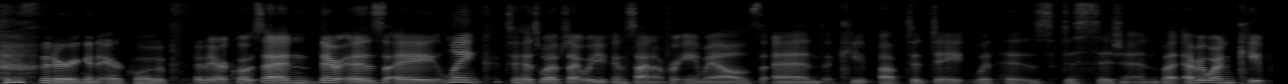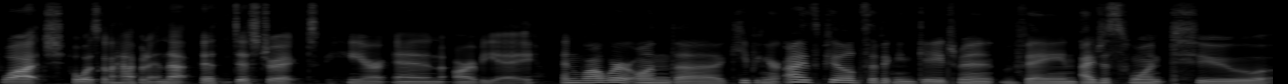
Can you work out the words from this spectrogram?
Considering in air quotes. in air quotes. And there is a link to his website where you can sign up for emails and keep up to date with his decision. But everyone keep watch for what's going to happen in that fifth district here in RVA. And while we're on the keeping your eyes peeled civic engagement vein, I just want to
